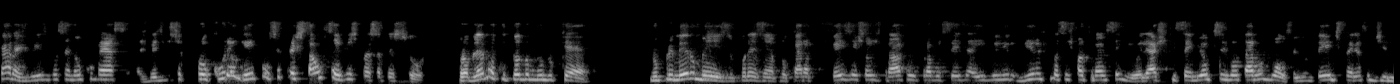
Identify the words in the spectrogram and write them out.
Cara, às vezes você não começa. Às vezes você procura alguém para você prestar um serviço para essa pessoa. O problema é que todo mundo quer. No primeiro mês, por exemplo, o cara fez gestão de tráfego para vocês aí, viram que vocês faturaram 100 mil. Ele acha que 100 mil é que vocês voltaram no bolso. Ele não tem a diferença de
